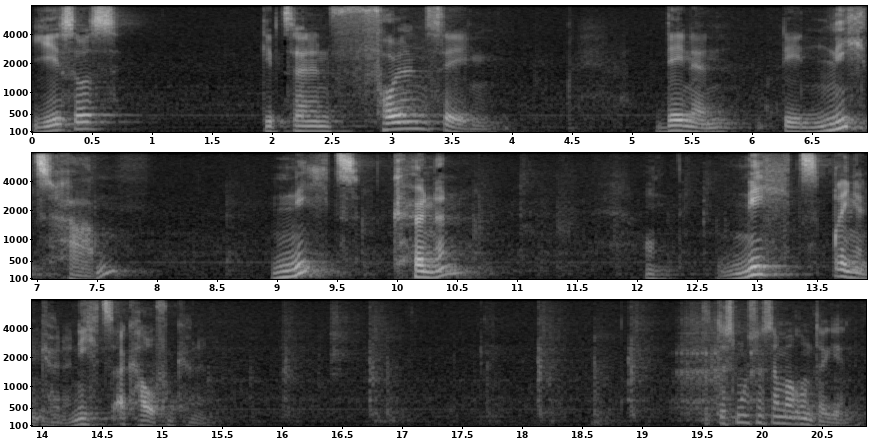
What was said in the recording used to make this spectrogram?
Jesus gibt seinen vollen Segen denen, die nichts haben, nichts können und nichts bringen können, nichts erkaufen können. Das muss uns einmal runtergehen.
